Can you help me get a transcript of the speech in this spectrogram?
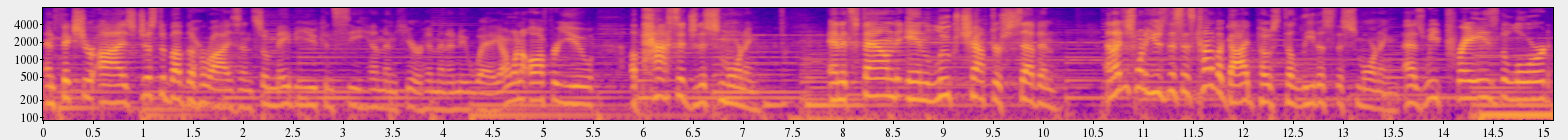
and fix your eyes just above the horizon so maybe you can see Him and hear Him in a new way. I want to offer you a passage this morning, and it's found in Luke chapter 7. And I just want to use this as kind of a guidepost to lead us this morning as we praise the Lord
